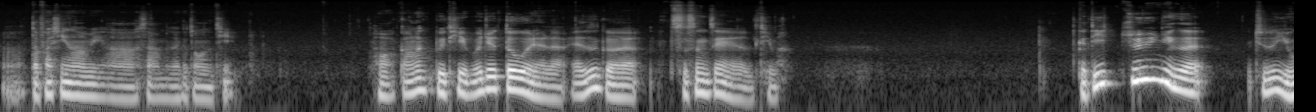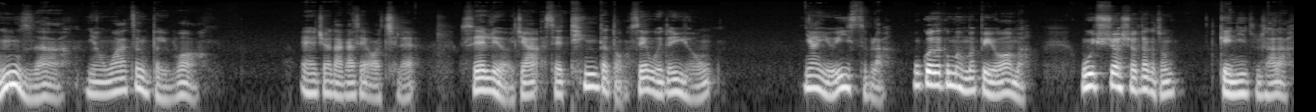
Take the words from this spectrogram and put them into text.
呃，突发心脏病啊啥物事搿种事体。好，讲了半天，勿就兜回来了，还是搿次生灾个事体嘛。搿点专业个就是用词啊，让我也真佩服哦。还叫大家侪学起来，侪了解，侪听得懂，侪会得用，让有意思勿啦？我觉着根本没必要个嘛。我需要晓得搿种概念做啥啦？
